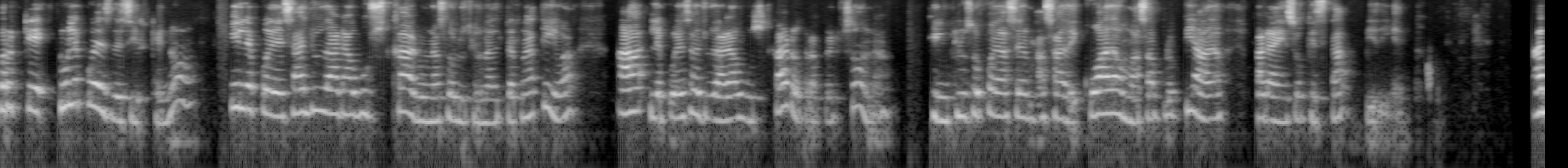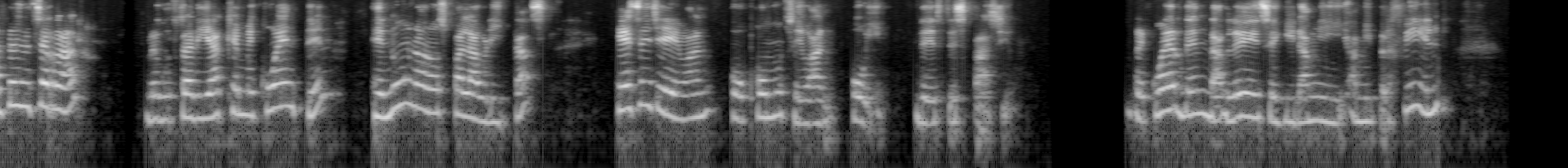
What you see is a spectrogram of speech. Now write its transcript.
Porque tú le puedes decir que no y le puedes ayudar a buscar una solución alternativa le puedes ayudar a buscar otra persona que incluso pueda ser más adecuada o más apropiada para eso que está pidiendo. Antes de cerrar, me gustaría que me cuenten en una o dos palabritas qué se llevan o cómo se van hoy de este espacio. Recuerden darle seguir a mi, a mi perfil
